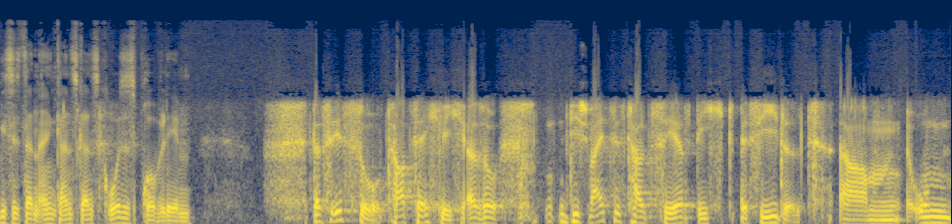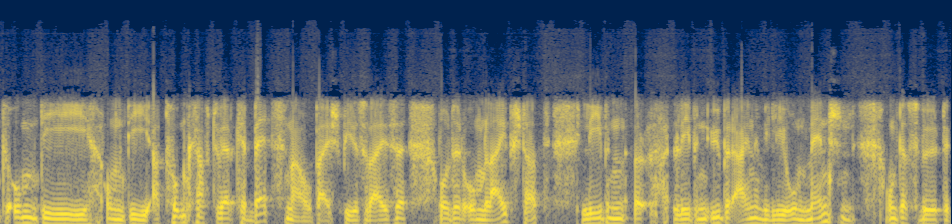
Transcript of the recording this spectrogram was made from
ist es dann ein ganz, ganz großes Problem. Das ist so, tatsächlich. Also die Schweiz ist halt sehr dicht besiedelt. Ähm, und um die, um die Atomkraftwerke Betznau beispielsweise oder um Leibstadt leben, äh, leben über eine Million Menschen. Und das würde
